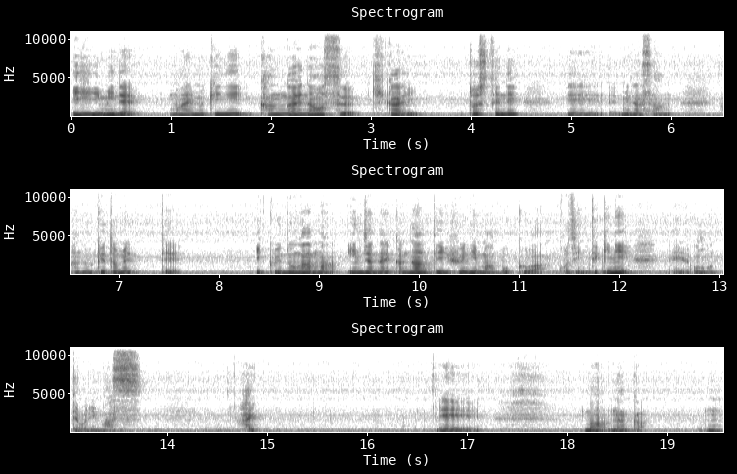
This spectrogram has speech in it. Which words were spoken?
いい意味で前向きに考え直す機会としてね、えー、皆さんあの受け止めていくのがまあいいんじゃないかなっていうふうに、まあ、僕は個人的に、えー、思っております。はい。えー、まあなんかうん。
